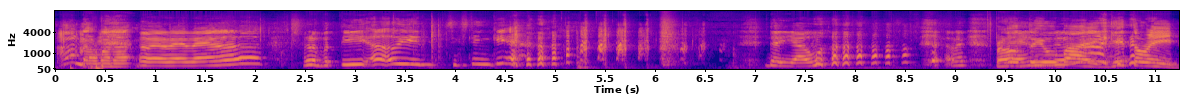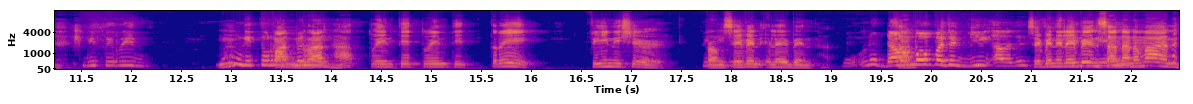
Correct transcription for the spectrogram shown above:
Ano man na. Bebe. Wala bati. Ah, uy. 16k. Dayaw. Proud to you by Gatorade. Gatorade. Hmm? Gatorade man Panran ha? 2023 finisher from 7-Eleven. Wala, damo pa dyan gi... ah, 7-Eleven, sana naman.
